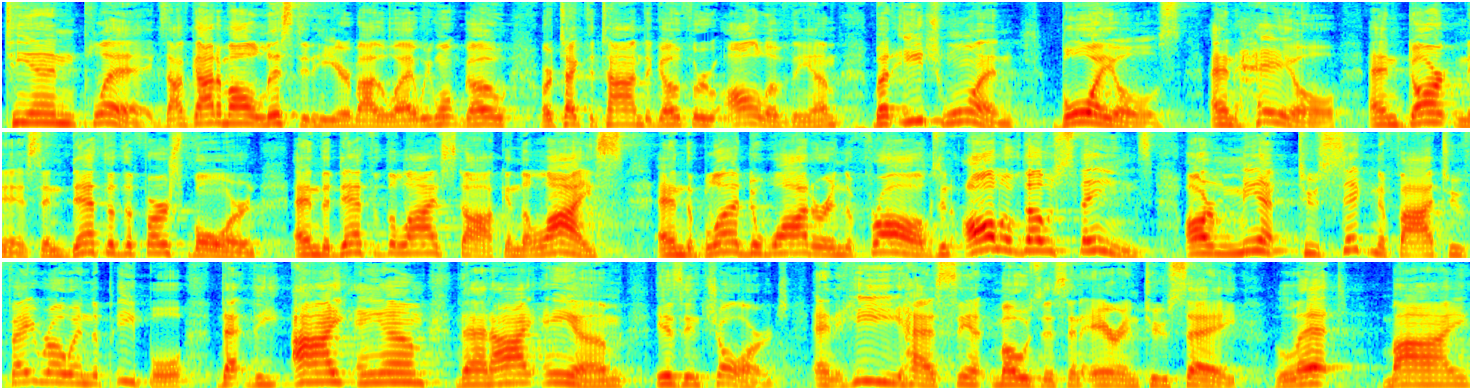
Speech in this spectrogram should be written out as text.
10 plagues. I've got them all listed here, by the way. We won't go or take the time to go through all of them, but each one boils and hail and darkness and death of the firstborn and the death of the livestock and the lice and the blood to water and the frogs and all of those things are meant to signify to Pharaoh and the people that the I am that I am is in charge. And he has sent Moses and Aaron to say, Let my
